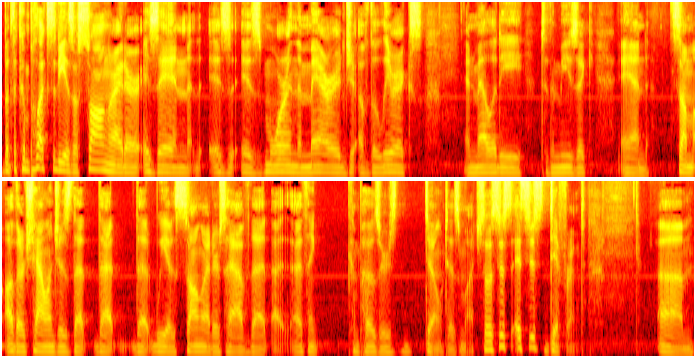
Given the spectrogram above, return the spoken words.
but the complexity as a songwriter is in is is more in the marriage of the lyrics and melody to the music and some other challenges that that that we as songwriters have that I, I think composers don't as much. So it's just it's just different. Um,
